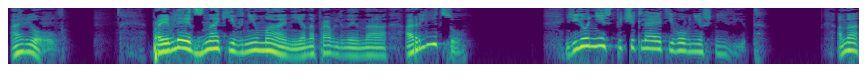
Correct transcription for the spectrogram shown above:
орел проявляет знаки внимания, направленные на орлицу, ее не впечатляет его внешний вид. Она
